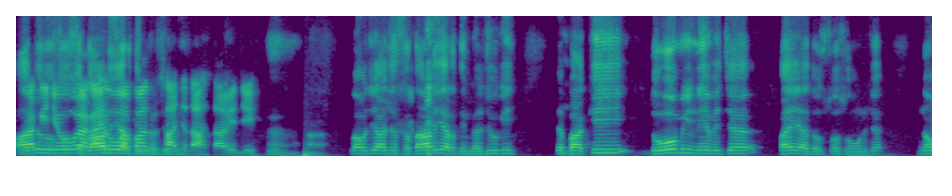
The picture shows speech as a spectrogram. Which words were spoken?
ਬਾਕੀ ਜੋ ਹੈਗਾ 67,000 ਉਹ ਆਪਾਂ ਸੱਚ। ਦੱਸਤਾ ਵੀਰ ਜੀ। ਹਾਂ। ਲਓ ਜੀ ਅੱਜ 67000 ਦੀ ਮਿਲ ਜੂਗੀ। ਤੇ ਬਾਕੀ 2 ਮਹੀਨੇ ਵਿੱਚ ਪਏ ਆ ਦੋਸਤੋ ਸੂਣ ਚ। 9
